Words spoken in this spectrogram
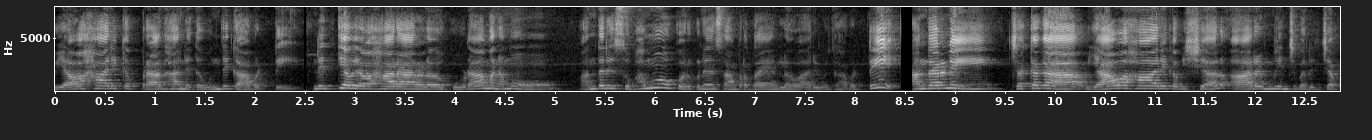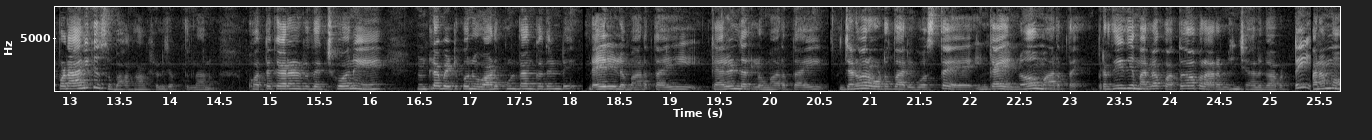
వ్యవహారిక ప్రాధాన్యత ఉంది కాబట్టి నిత్య వ్యవహారాలలో కూడా మనము అందరి శుభము కోరుకునే సాంప్రదాయంలో వారివి కాబట్టి అందరినీ చక్కగా వ్యావహారిక విషయాలు ఆరంభించమని చెప్పడానికి శుభాకాంక్షలు చెప్తున్నాను. కొత్త క్యాలెండర్ తెచ్చుకొని ఇంట్లో పెట్టుకొని వాడుకుంటాం కదండి. డైరీలు మారుతాయి క్యాలెండర్లు మారుతాయి. జనవరి ఒకటో తారీఖు వస్తే ఇంకా ఎన్నో మారతాయి. ప్రతిదీ మళ్ళీ కొత్తగా ప్రారంభించాలి కాబట్టి మనము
